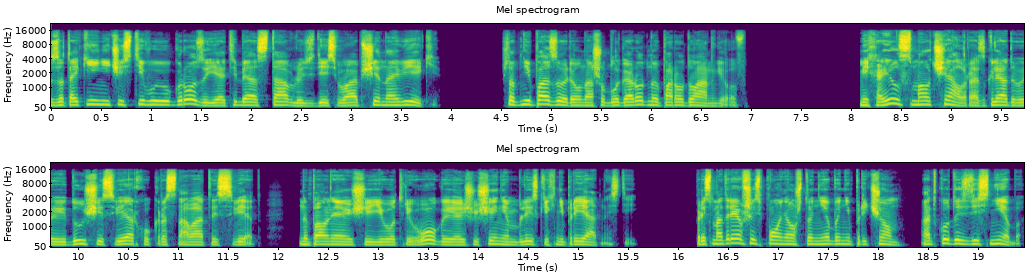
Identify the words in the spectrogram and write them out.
«За такие нечестивые угрозы я тебя оставлю здесь вообще навеки, чтоб не позорил нашу благородную породу ангелов». Михаил смолчал, разглядывая идущий сверху красноватый свет — наполняющие его тревогой и ощущением близких неприятностей. Присмотревшись, понял, что небо ни при чем. Откуда здесь небо?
